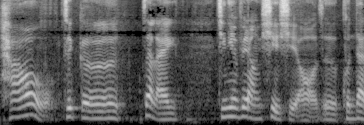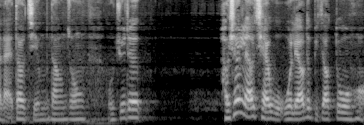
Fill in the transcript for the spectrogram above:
好，这个再来。今天非常谢谢哦，这个坤太来到节目当中，我觉得好像聊起来我我聊的比较多哈，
